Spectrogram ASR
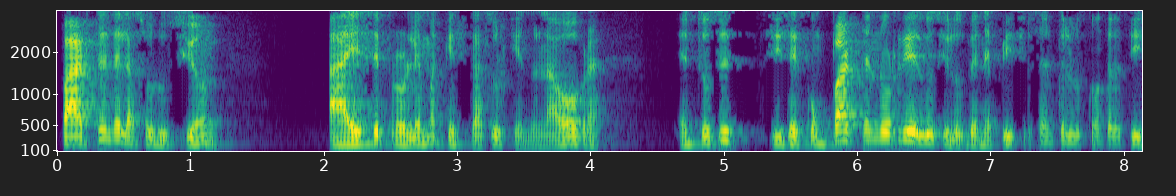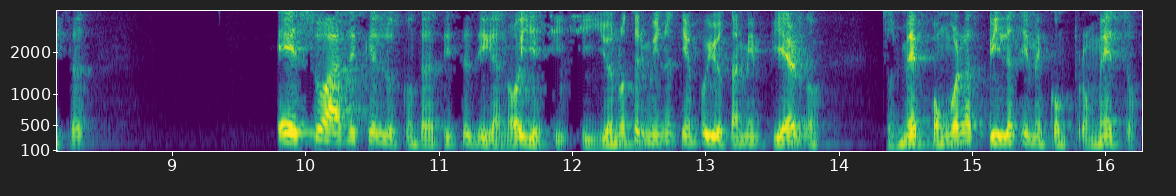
parte de la solución a ese problema que está surgiendo en la obra. Entonces, si se comparten los riesgos y los beneficios entre los contratistas, eso hace que los contratistas digan, oye, si, si yo no termino en tiempo, yo también pierdo. Entonces me pongo las pilas y me comprometo.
